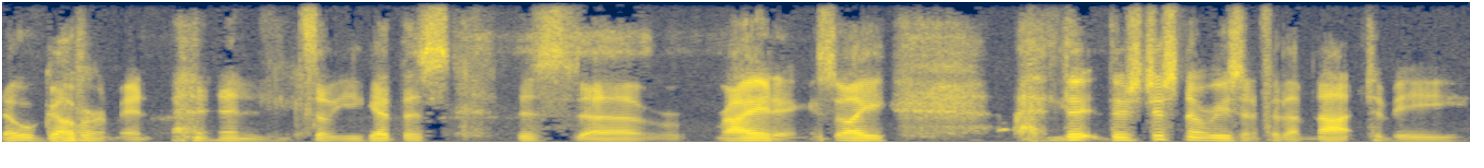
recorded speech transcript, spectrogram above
no government, and so you get this this uh, rioting. So I, there, there's just no reason for them not to be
